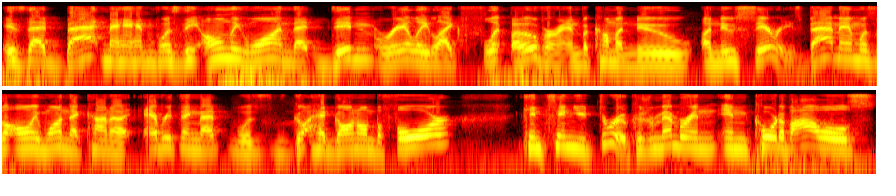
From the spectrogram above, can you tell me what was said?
is that Batman was the only one that didn't really like flip over and become a new a new series. Batman was the only one that kind of everything that was go, had gone on before continued through cuz remember in in Court of Owls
